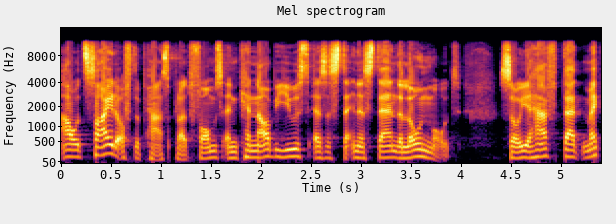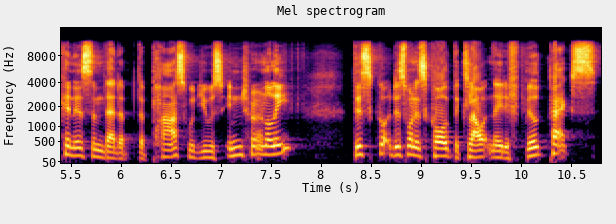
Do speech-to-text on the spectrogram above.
outside of the PaaS platforms and can now be used as a in a standalone mode. So you have that mechanism that the PaaS would use internally. This, this one is called the Cloud Native Build Packs.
